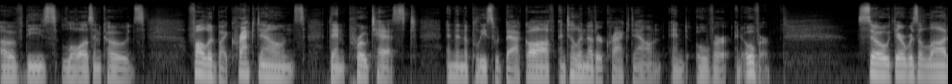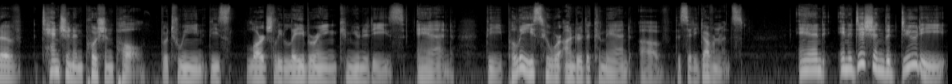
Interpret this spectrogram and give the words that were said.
of these laws and codes followed by crackdowns then protest and then the police would back off until another crackdown and over and over so there was a lot of tension and push and pull between these largely laboring communities and the police who were under the command of the city governments. And in addition, the duty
